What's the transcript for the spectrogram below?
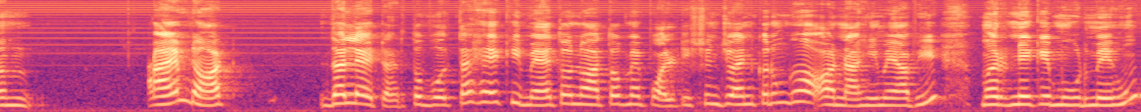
I am not the latter तो बोलता है कि मैं तो ना तो मैं पॉलिटिशियन ज्वाइन करूँगा और ना ही मैं अभी मरने के मूड में हूँ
